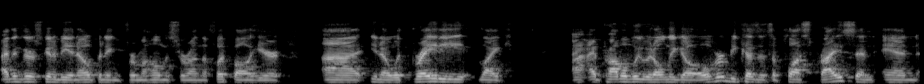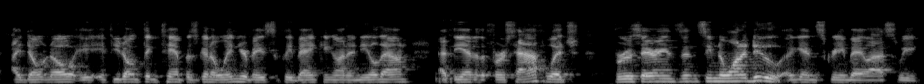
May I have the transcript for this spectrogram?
I think there's going to be an opening for Mahomes to run the football here. Uh, you know, with Brady, like I, I probably would only go over because it's a plus price, and and I don't know if you don't think Tampa's going to win, you're basically banking on a kneel down at the end of the first half, which Bruce Arians didn't seem to want to do against Green Bay last week.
